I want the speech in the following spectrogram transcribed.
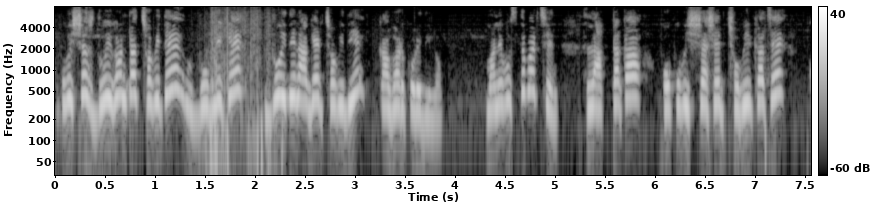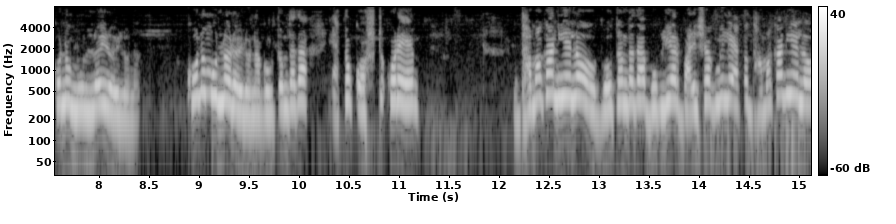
অপবিশ্বাস দুই ঘণ্টার ছবিতে বুবলিকে দুই দিন আগের ছবি দিয়ে কাভার করে দিল। মানে বুঝতে পারছেন? লাখ টাকা অপবিশ্বাসের ছবির কাছে কোনো মূল্যই রইল না। কোনো মূল্য রইল না, গৌতম দাদা। এত কষ্ট করে ধামাকা নিয়ে এলো, গৌতম দাদা, বুবলি আর বাড়ি সব মিলে এত ধামাকা নিয়ে এলো,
